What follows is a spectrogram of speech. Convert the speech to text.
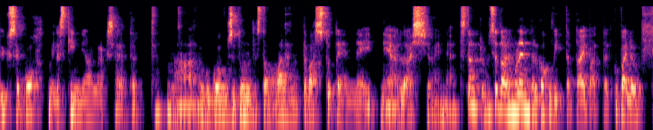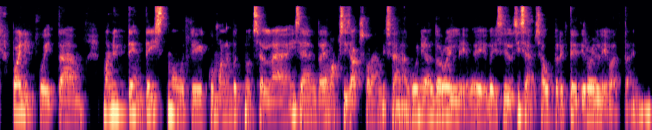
üks see koht, millest kinni ollakse, et, et ma nagu kohusetundest oma vanemate vastu teen neid nii-öelda asju, on ju, et seda, seda oli mul endal ka huvitav taibata, et kui palju valikuid äh, ma nüüd teen teistmoodi, kui ma olen võtnud selle iseenda emaks-isaks olemise nagu nii-öelda rolli või, või selle sisemise autoriteedi rolli, vaata on ju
